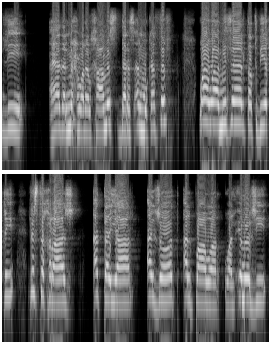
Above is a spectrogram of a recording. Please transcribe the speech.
لهذا المحور الخامس درس المكثف وهو مثال تطبيقي لاستخراج التيار الجهد ال power وال energy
